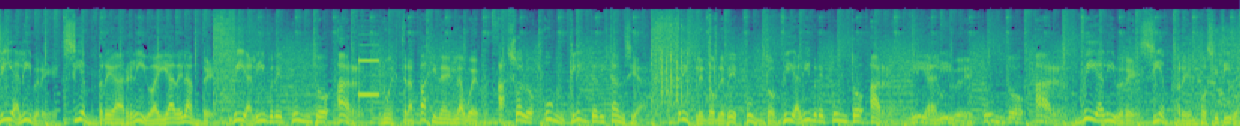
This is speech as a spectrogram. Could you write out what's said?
Vía Libre, siempre arriba y adelante. Vialibre.ar, nuestra página en la web, a solo un clic de distancia. www.vialibre.ar Vía Libre.ar Vía Libre, siempre en positivo.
